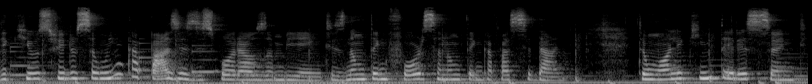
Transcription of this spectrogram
de que os filhos são incapazes de explorar os ambientes, não têm força, não têm capacidade. Então, olha que interessante.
